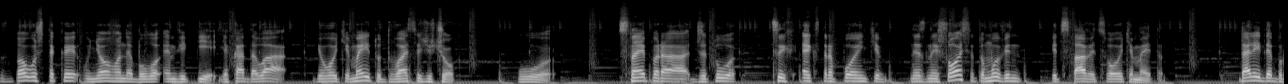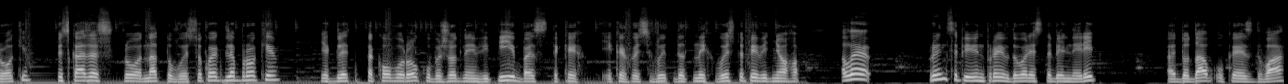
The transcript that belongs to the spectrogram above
знову ж таки у нього не було MVP, яка дала його тімейту 20 очок. У снайпера G2 цих екстра поінтів не знайшлося, тому він відстав від свого тімейта. Далі йде Брокі. Ти скажеш, що надто високо, як для Брокі, як для такого року, без жодної MVP, без таких якихось видатних виступів від нього. Але, в принципі, він провів доволі стабільний рік, е, додав у КС 2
